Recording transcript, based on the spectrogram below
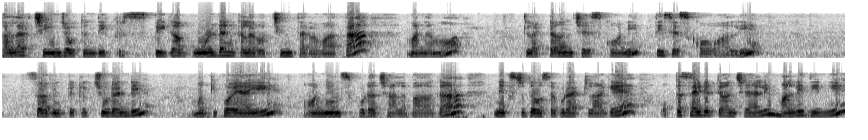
కలర్ చేంజ్ అవుతుంది. క్రిస్పీగా గోల్డెన్ కలర్ వచ్చిన తర్వాత మనము ఇట్లా టర్న్ చేసుకొని తీసేసుకోవాలి. సర్వింగ్ ప్లేట్లకు చూడండి మగ్గిపోయాయి. ఆనియన్స్ కూడా చాలా బాగా. నెక్స్ట్ దోశ కూడా అట్లాగే ఒక్క సైడ్ టర్న్ చేయాలి. మళ్ళీ దీన్ని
